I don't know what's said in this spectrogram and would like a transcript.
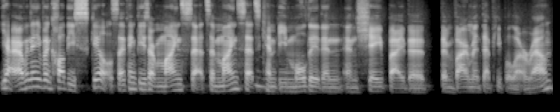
yeah, I wouldn't even call these skills. I think these are mindsets, and mindsets Mm. can be molded and, and shaped by the, the environment that people are around.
